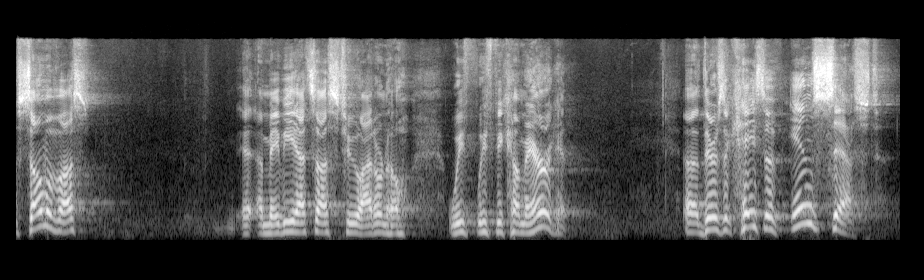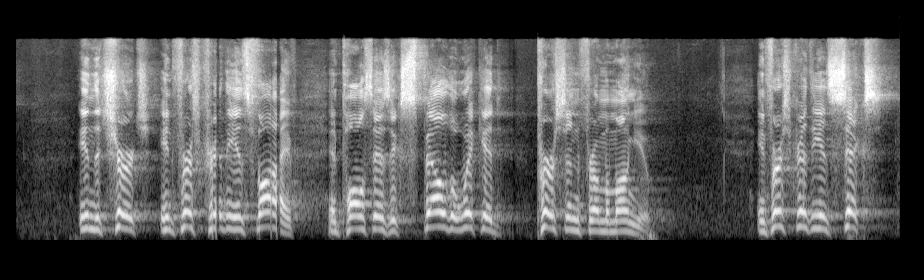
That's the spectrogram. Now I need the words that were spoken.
some of us, uh, maybe that's us too, I don't know, we've, we've become arrogant. Uh, there's a case of incest in the church in 1 Corinthians 5, and Paul says, expel the wicked person from among you. In 1 Corinthians 6,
